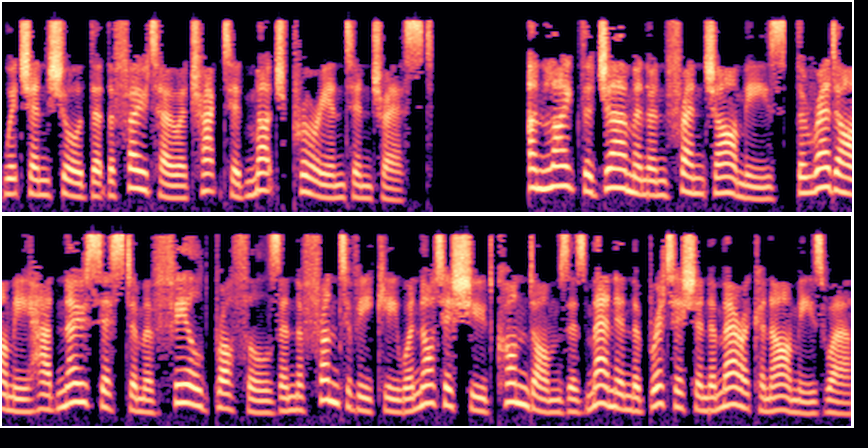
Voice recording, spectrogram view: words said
which ensured that the photo attracted much prurient interest. Unlike the German and French armies, the Red Army had no system of field brothels and the frontoviki were not issued condoms as men in the British and American armies were.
